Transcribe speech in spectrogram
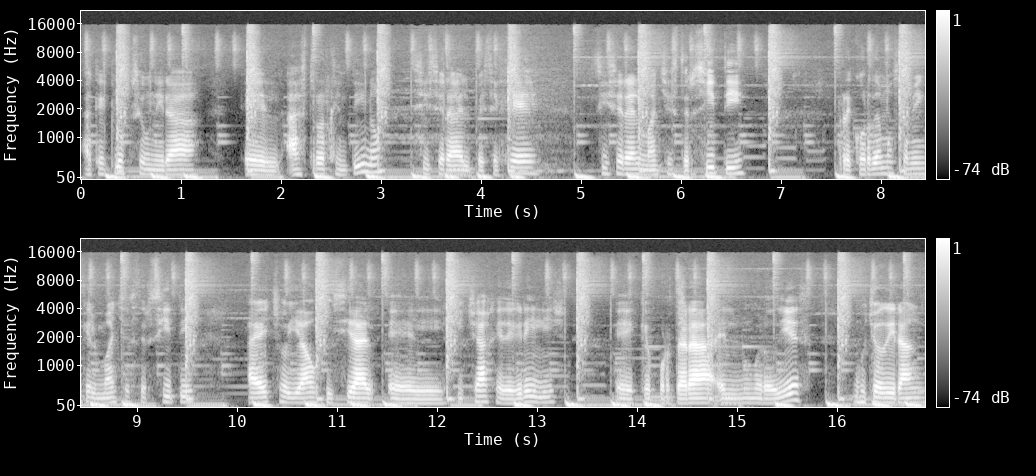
a qué club se unirá el astro argentino, si será el PSG, si será el Manchester City. Recordemos también que el Manchester City ha hecho ya oficial el fichaje de Grealish eh, que portará el número 10. Muchos dirán,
